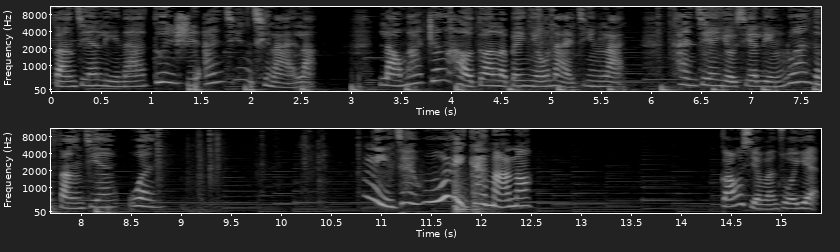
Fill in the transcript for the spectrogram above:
房间里呢，顿时安静起来了。老妈正好端了杯牛奶进来，看见有些凌乱的房间，问：“你在屋里干嘛呢？”刚写完作业，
